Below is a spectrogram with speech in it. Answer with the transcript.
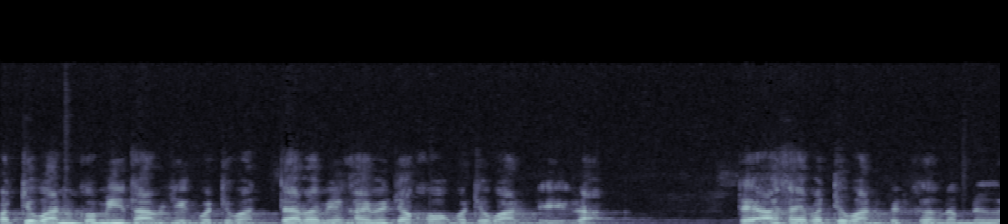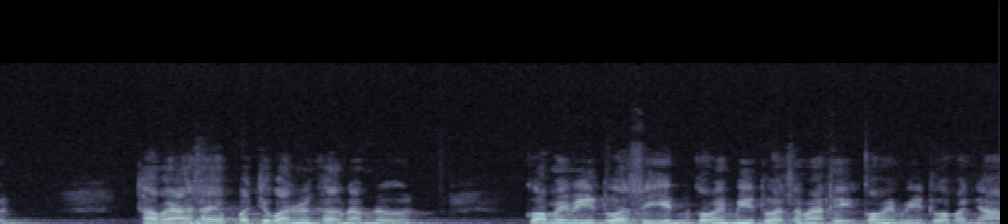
ปัจจุบันก็มีตามจริงปัจจุบัน แต่ไม่มีใครเป็นเจ้าของปัจจุบันอีกละแต่อาศัยปัจจุบันเป็นเครื่องดำเนิน ถ้าไม่อาศัยปัจจุบันเป็นเครื่องดำเนิน ก็ไม่มีตัวศีล ก็ไม่มีตัวสมาธิ ก็ไม่มีตัวปัญญา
